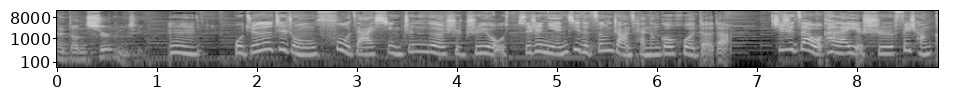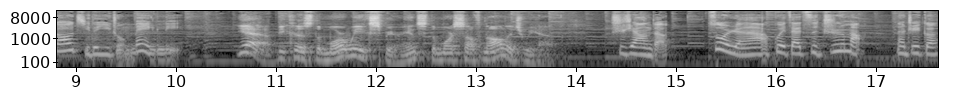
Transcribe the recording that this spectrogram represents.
and uncertainty. 嗯。我觉得这种复杂性真的是只有随着年纪的增长才能够获得的。 其实，在我看来，也是非常高级的一种魅力。Yeah, because the more we experience, the more self-knowledge we have. 是这样的，做人啊，贵在自知嘛。那这个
